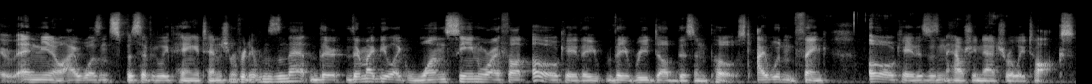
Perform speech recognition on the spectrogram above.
and you know I wasn't specifically paying attention for differences in that. There there might be like one scene where I thought, oh okay, they they redubbed this in post. I wouldn't think, oh okay, this isn't how she naturally talks.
